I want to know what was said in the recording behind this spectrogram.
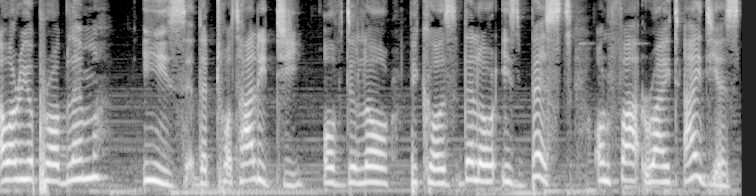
Our real problem is the totality of the law because the law is based on far right ideas,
